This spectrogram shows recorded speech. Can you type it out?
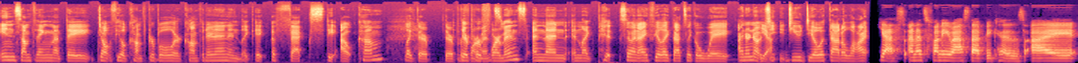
in something that they don't feel comfortable or confident in and like it affects the outcome. Like their their performance. their performance. and then and like pit so and i feel like that's like a way i don't know. Yeah. do, do you deal with that a lot? Yes and it's funny you ask that because i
